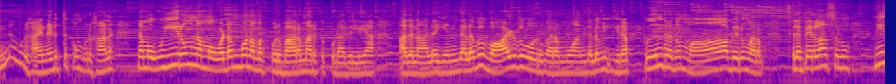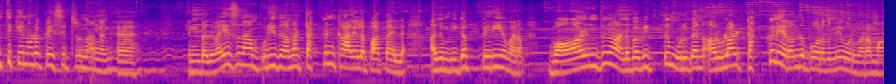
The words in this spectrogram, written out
என்ன முருகா? என்ன எடுத்துக்கோ முருகான்னு நம்ம உயிரும் நம்ம உடம்பும் நமக்கு ஒரு பாரமாக இருக்கக்கூடாது இல்லையா? அதனால் எந்த அளவு வாழ்வு ஒரு வரமோ அந்தளவு இறப்புன்றதும் மாபெரும் வரம். சில பேர்லாம் சொல்லுவோம் நீத்துக்கு என்னோட பேசிகிட்டு இருந்தாங்கங்க. எண்பது வயசு தான் புரியுது ஆனால் டக்குன்னு காலையில் பார்த்தா இல்லை. அது மிகப்பெரிய வரம். வாழ்ந்து அனுபவித்து முருகன் அருளால் டக்குன்னு இறந்து போகிறதுமே ஒரு வரமா?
